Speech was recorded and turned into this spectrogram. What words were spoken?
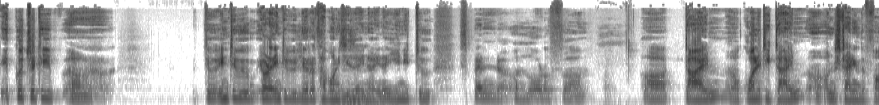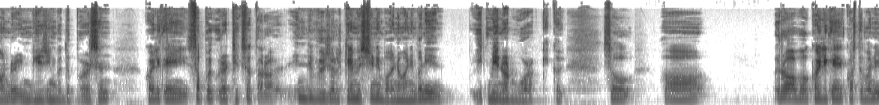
एकैचोटि त्यो इन्टरभ्यू एउटा इन्टरभ्यू लिएर थाहा पाउने चिज होइन होइन। You need to spend a lot of time quality time understanding the founder engaging with the person कहिलेकाहीँ सबै कुरा ठिक छ तर इन्डिभिजुअल केमिस्ट्री नै भएन भने पनि it may not work so र अब कहिलेकाहीँ कस्तो भने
